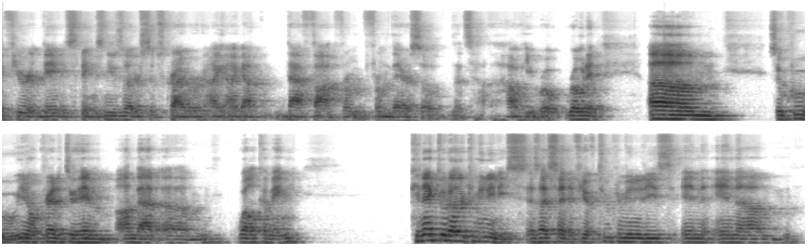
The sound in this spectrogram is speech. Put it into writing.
if you're a David Spinks newsletter subscriber, I, I, got that thought from from there. So that's how he wrote wrote it. Um, so you know, credit to him on that um, welcoming connect with other communities. As I said, if you have two communities in in um,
